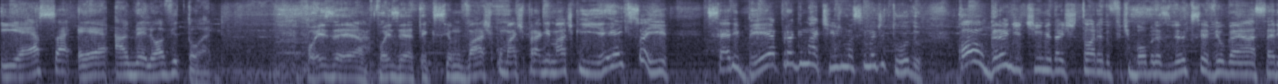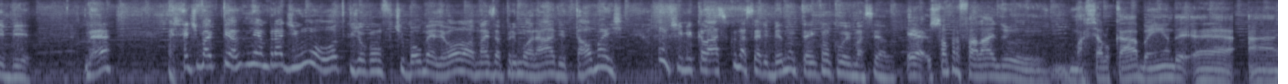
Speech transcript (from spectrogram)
e essa é a melhor vitória. Pois é, pois é, tem que ser um Vasco mais pragmático e é isso aí. Série B é pragmatismo acima de tudo. Qual é o grande time da história do futebol brasileiro que você viu ganhar a Série B? Né? A gente vai lembrar de um ou outro que jogou um futebol melhor, mais aprimorado e tal, mas um time clássico na Série B não tem. Conclui, Marcelo. É, só para falar do Marcelo Cabo ainda, é, a,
